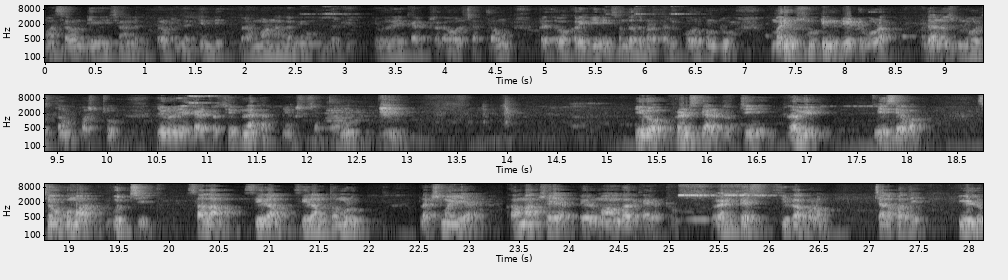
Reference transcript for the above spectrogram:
మా సెవెన్ టీవీ ఛానల్కి పిలవడం జరిగింది. బ్రహ్మాండంగా మేము అందరికీ ఎవరు ఏ క్యారెక్టర్ కావాలో చెప్తాము. ప్రతి ఒక్కరు విని సంతోషపడతారని కోరుకుంటూ మరియు షూటింగ్ డేట్ కూడా అదే అనౌన్స్మెంట్ కూడా ఇస్తాం ఫస్ట్ ఎవరు ఏ క్యారెక్టర్ చెప్పినాక నెక్స్ట్ చెప్తాము. హీరో ఫ్రెండ్స్ క్యారెక్టర్ వచ్చి రవి మీ సేవ శివకుమార్ బుచ్చి సలాం శ్రీరామ్ శ్రీరామ్ తమ్ముడు లక్ష్మయ్య కామాక్షయ్య పేరు మామగారి క్యారెక్టర్ వెంకటేష్ శ్రీకాకుళం చలపతి. వీళ్ళు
